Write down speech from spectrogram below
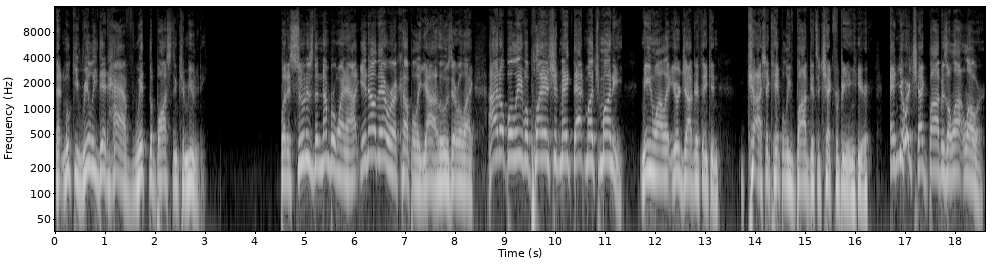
that Mookie really did have with the Boston community. But as soon as the number went out, you know there were a couple of yahoos that were like, "I don't believe a player should make that much money." Meanwhile, at your job, they're thinking, "Gosh, I can't believe Bob gets a check for being here." And your check, Bob, is a lot lower.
